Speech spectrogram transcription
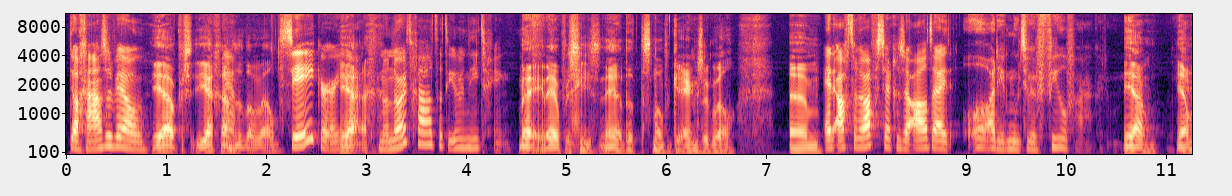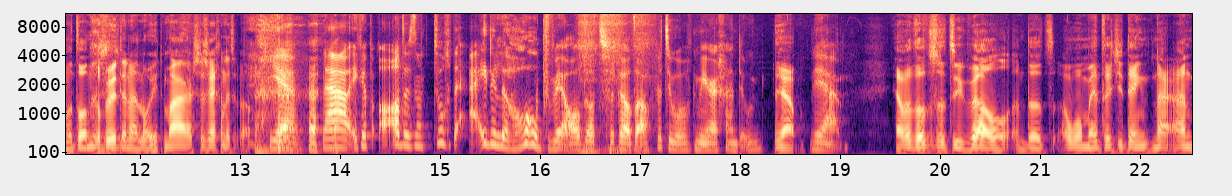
dan gaan ze wel. ja, precies. Ja, gaan Ja. ze dan wel? Zeker, ja. Nog nooit gehad dat iemand niet ging. Nee, nee, precies. Nee, dat snap ik ergens ook wel. Ehm, En achteraf zeggen ze altijd, oh, dit moeten we veel vaker doen. Ja, ja, want dan is Gebeurt er nou nooit, maar ze zeggen het wel. Ja, nou, ik heb altijd dan toch de ijdele hoop wel dat ze dat af en toe wat meer gaan doen. Ja, Ja, ja, want dat is natuurlijk wel dat op het moment dat je denkt naar aan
